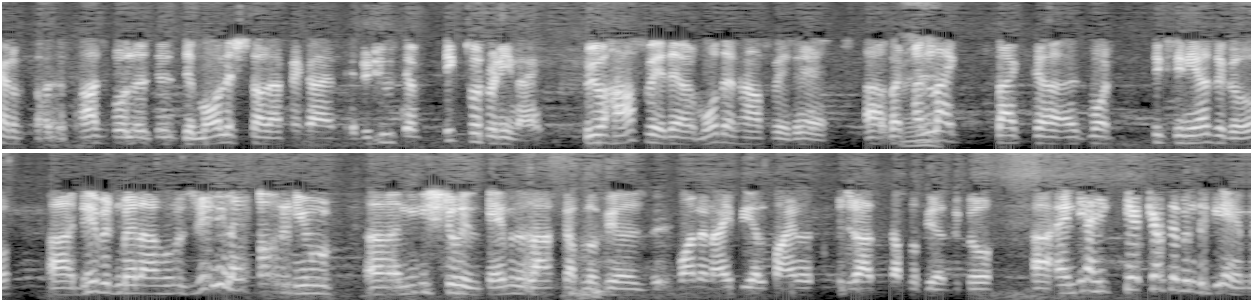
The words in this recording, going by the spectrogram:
kind of uh, the fast bowlers just demolished South Africa and they reduced them 6 for 29. We were halfway there, more than halfway there. Uh, but Right. unlike back uh, what 16 years ago, uh, David Miller, who's really like a new uh, niche to his game in the last couple of years, won an IPL final for Gujarat a couple of years ago, uh, and yeah, he kept kept them in the game,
